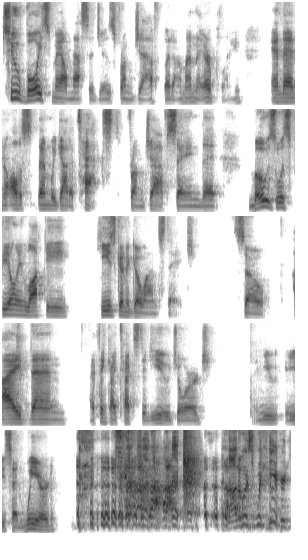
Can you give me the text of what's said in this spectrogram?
two voicemail messages from Jeff, but I'm on the airplane, and then all of a sudden then we got a text from Jeff saying that Mose was feeling lucky, he's going to go on stage. So I then I think I texted you, George, and you you said weird. I thought it was weird.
